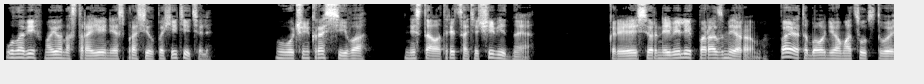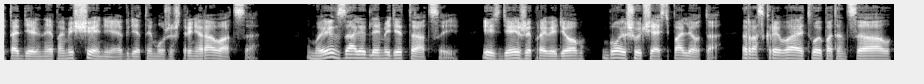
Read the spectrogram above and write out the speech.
Уловив мое настроение, спросил похититель. «Очень красиво», — не стал отрицать очевидное. Крейсер невелик по размерам, поэтому в нем отсутствует отдельное помещение, где ты можешь тренироваться. Мы в зале для медитаций, и здесь же проведем большую часть полета, раскрывая твой потенциал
